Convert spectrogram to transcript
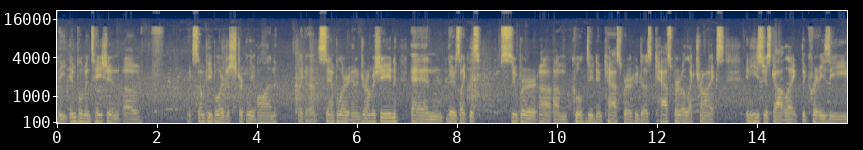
the implementation of like some people are just strictly on like a sampler and a drum machine, and there's like this super um, cool dude named Casper who does Casper Electronics, and he's just got like the crazy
